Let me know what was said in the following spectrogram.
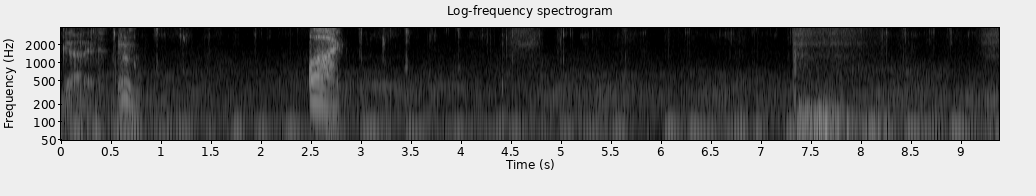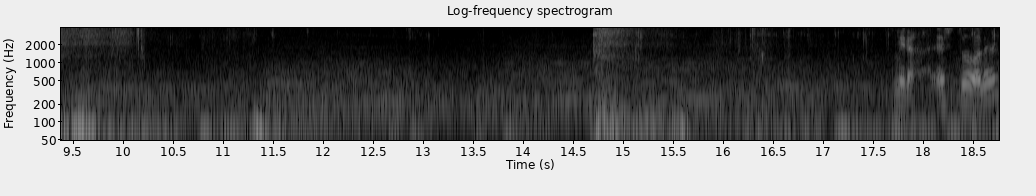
Got it. Ay. Esto, ¿vale?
